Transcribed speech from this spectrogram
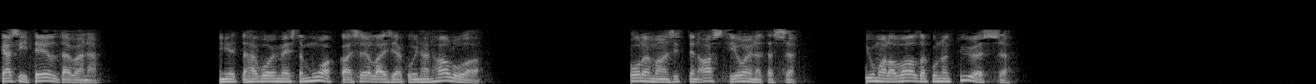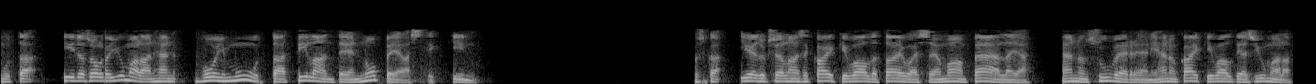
käsiteltävänä, niin että hän voi meistä muokkaa sellaisia kuin hän haluaa, olemaan sitten astioina tässä Jumalan valtakunnan työssä. Mutta kiitos olko Jumalan, hän voi muuttaa tilanteen nopeastikin. Koska Jeesuksella on se kaikki valta taivaissa ja maan päällä ja hän on suvereeni, hän on kaikki valtias Jumala.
